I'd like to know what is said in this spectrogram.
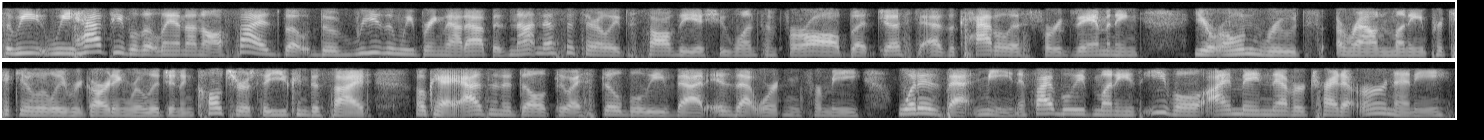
so we we have people that land on all sides. But the reason we bring that up is not necessarily to solve the issue once and for all, but just as a catalyst for examining your own roots around money, particularly regarding religion and culture, so you can decide, okay, as an adult, do I still believe that? Is that working for me? What does that mean? If I believe money is evil, I may never try to earn any,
